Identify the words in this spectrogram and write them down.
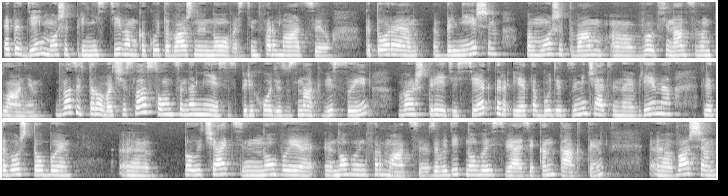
Этот день может принести вам какую-то важную новость, информацию, которая в дальнейшем поможет вам э, в финансовом плане. 22 числа Солнце на месяц переходит в знак Весы, ваш третий сектор, и это будет замечательное время для того, чтобы э, получать новые, э, новую информацию, заводить новые связи, контакты. Ваша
